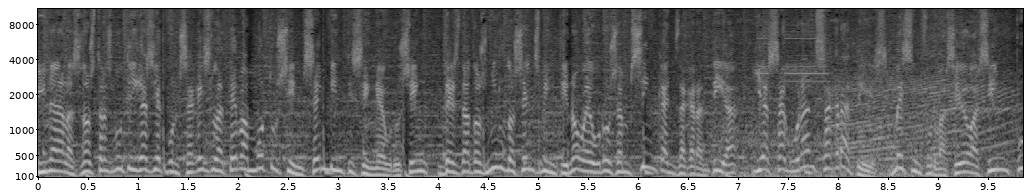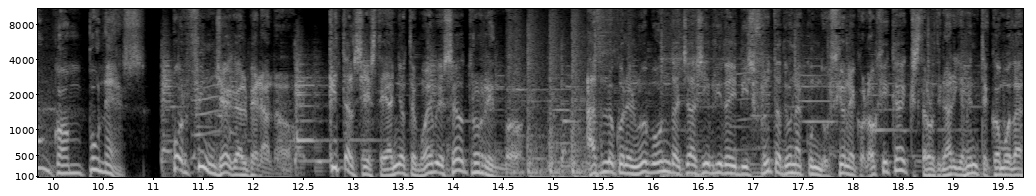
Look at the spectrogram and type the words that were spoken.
Vine a les nostres botigues i aconsegueix la teva Moto5 125 Euro 5 des de 2.229 euros amb 5 anys de garantia i assegurança gratis. Més informació a sim.com.es. Por fin llega el verano. ¿Qué tal si este año te mueves a otro ritmo? Hazlo con el nuevo Honda Jazz híbrido y disfruta de una conducción ecológica extraordinariamente cómoda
